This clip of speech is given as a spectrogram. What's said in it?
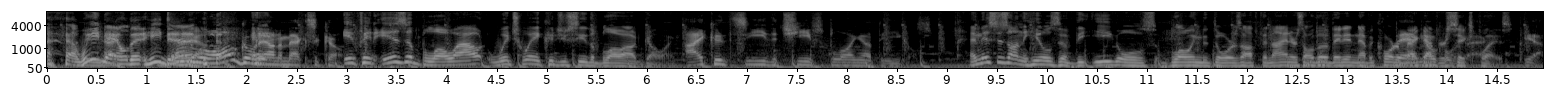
we nailed it. He Then didn't. we'll all go Hey, down to Mexico. If it is a blowout, which way could you see the blowout going? I could see the Chiefs blowing out the Eagles. And this is on the heels of the Eagles blowing the doors off the Niners, although they didn't have a quarterback no after six plays. Yeah.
